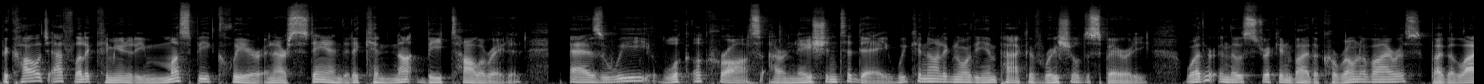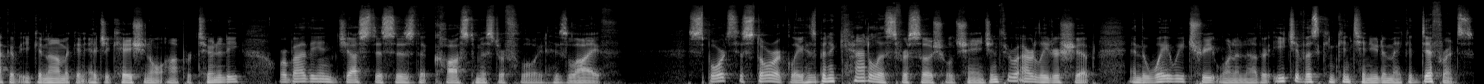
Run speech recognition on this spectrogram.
The college athletic community must be clear in our stand that it cannot be tolerated. As we look across our nation today, we cannot ignore the impact of racial disparity, whether in those stricken by the coronavirus, by the lack of economic and educational opportunity, or by the injustices that cost Mr. Floyd his life. Sports historically has been a catalyst for social change, and through our leadership and the way we treat one another, each of us can continue to make a difference.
